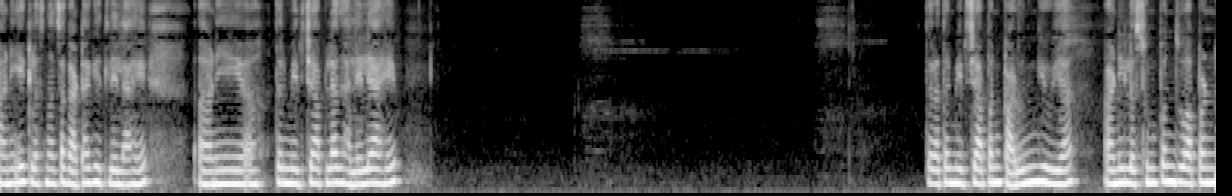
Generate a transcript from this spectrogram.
आणि एक लसणाचा गाठा घेतलेला आहे. आणि तर मिरच्या आपल्या झालेल्या आहे. तर आता मिरच्या आपण काढून घेऊया. आणि लसूण पण जो आपण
